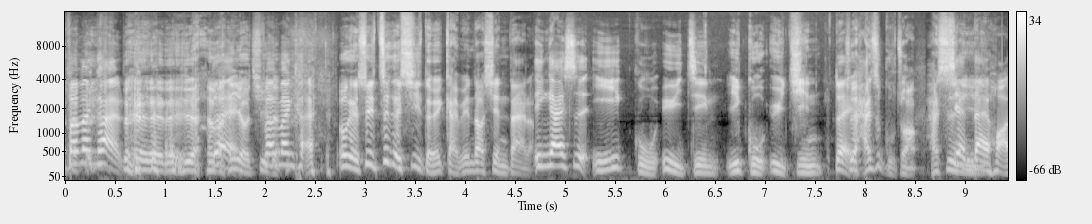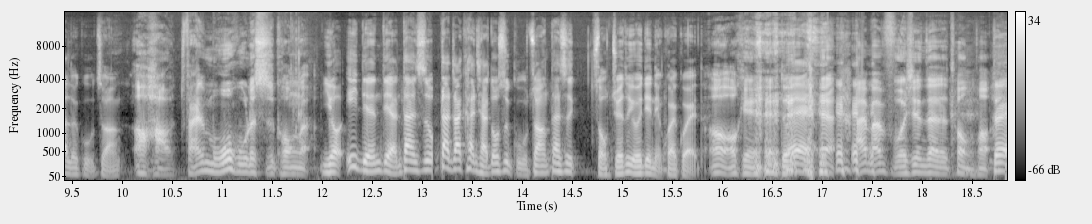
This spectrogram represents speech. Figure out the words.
翻翻看，对对对对，蛮有趣的，翻翻看。OK，所以这个戏等于改编到现代了，应该是以古喻今，以古喻今，对，所以还是古装，还是现代化的古装。哦，好，反正模糊了时空了，有一点点，但是大家看起来都是古装，但是总觉得有一点点怪怪的。哦，OK，对，还蛮符合现在的痛哈。对，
